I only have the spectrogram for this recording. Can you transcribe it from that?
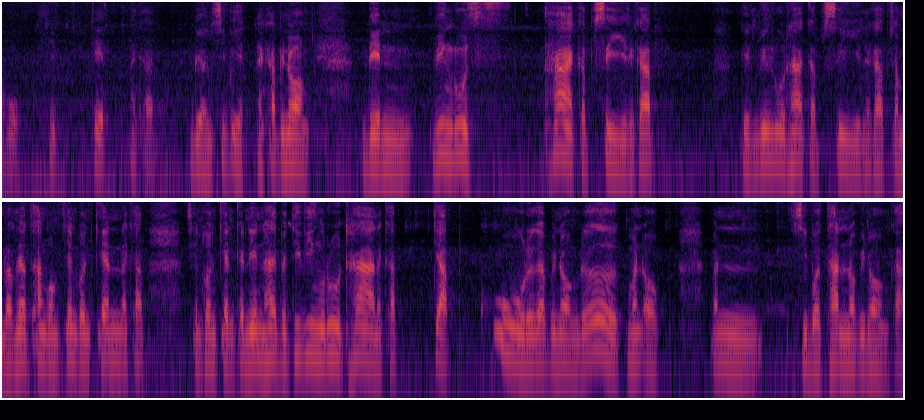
2567 นะครับ เดือน 11 นะครับพี่น้อง เด่นวิ่งรูด 5 กับ 4 นะครับ เด่นวิ่งรูด 5 กับ 4 นะครับสำหรับแนวทางของเส้นคอนแกนนะครับ เส้นคอนแกนก็เน้นให้ไปที่วิ่งรูด 5 นะครับ จับคู่เลยครับพี่น้องเด้อ มันออก มัน สีบทันเนาะพี่น้องก็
